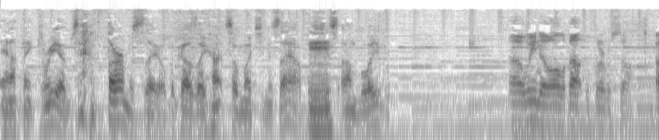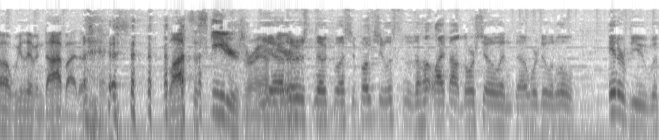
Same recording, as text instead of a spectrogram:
And I think three of them said Thermacell because they hunt so much in the South. It's mm-hmm. just unbelievable. Uh, we know all about the Thermacell. Oh, we live and die by those things. Lots of skeeters around yeah, here. Yeah, there's no question. Folks, you're listening to the Hunt Life Outdoor Show, and uh, we're doing a little interview with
